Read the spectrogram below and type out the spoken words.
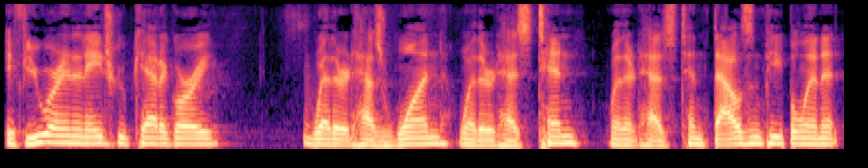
If you are in an age group category, whether it has one, whether it has 10, whether it has 10,000 people in it,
